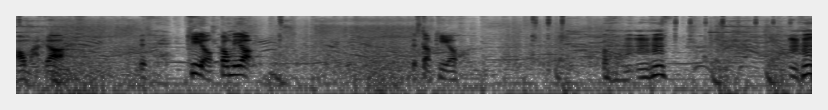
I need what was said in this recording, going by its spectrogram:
Oh my god. This, Kiyo, throw me up. Good stuff, Kiyo. Mm-hmm. Mm-hmm.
